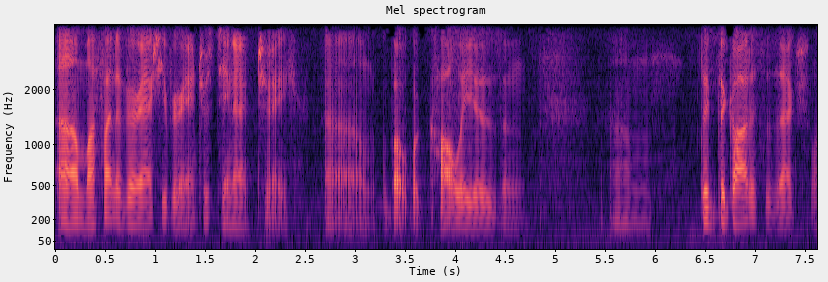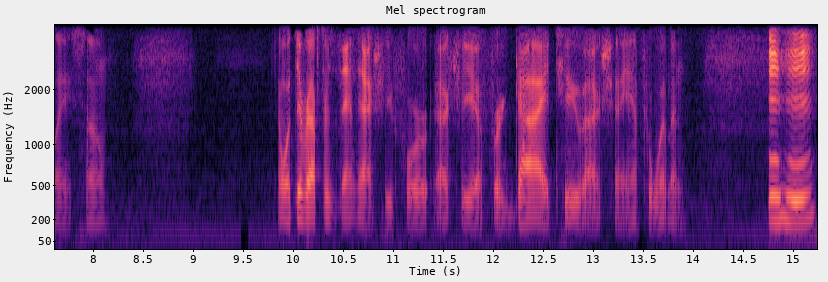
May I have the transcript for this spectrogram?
um, I find it very, actually, very interesting, actually, um, about what Kali is and um, the, the goddesses, actually. So, and what they represent, actually, for actually uh, for a guy too, actually, and for women. Mhm.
